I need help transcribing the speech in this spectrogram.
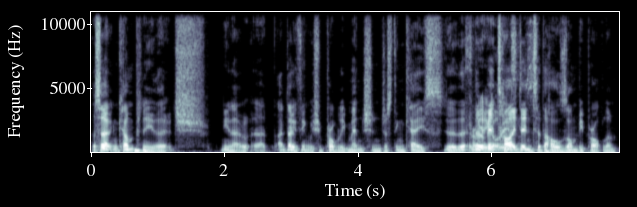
a certain company that you know uh, I don't think we should probably mention just in case they're, they're a bit tied reasons. into the whole zombie problem.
